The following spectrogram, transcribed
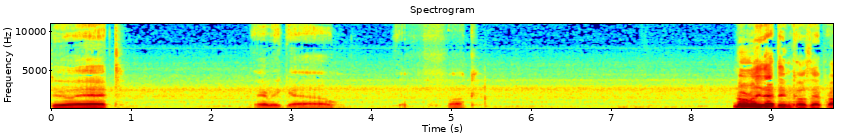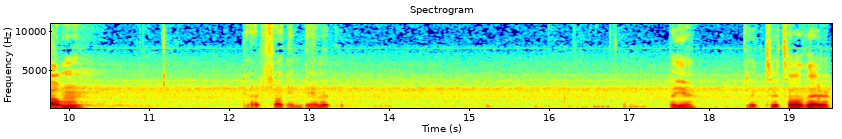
Do it. There we go. You fuck. Normally that didn't cause that problem. God fucking damn it. But yeah, it's, it's all there.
